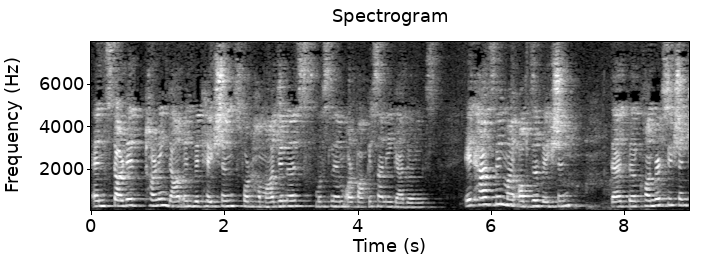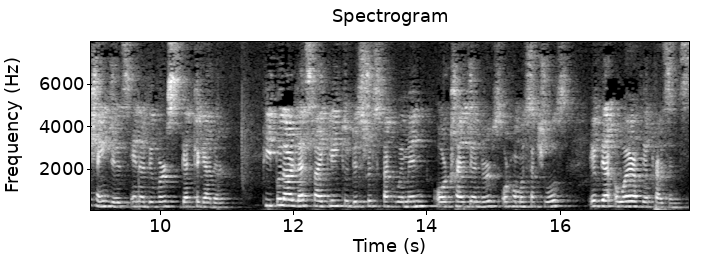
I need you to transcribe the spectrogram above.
and started turning down invitations for homogenous Muslim or Pakistani gatherings. It has been my observation that the conversation changes in a diverse get together. People are less likely to disrespect women or transgenders or homosexuals if they're aware of their presence.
